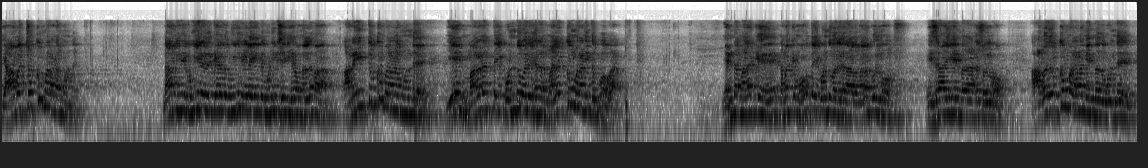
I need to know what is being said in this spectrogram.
யாவற்றுக்கும் மரணம் உண்டு. நாம் இதில் உயிர் இருக்கிறது உயிர் இல்லை என்று முடிவு செய்கிறோம் அல்லவா? அனைத்துக்கும் மரணம் உண்டு. ஏன் மரணத்தை கொண்டு வருகிற மலக்கும் மரணித்து போவார்? எந்த மலக்கு நமக்கு மௌத்தை கொண்டு வருகிறாரோ மலக்குல் மௌத். இஸ்ராயில் என்பதாக சொல்வோம். அவருக்கும் மரணம் என்பது உண்டு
